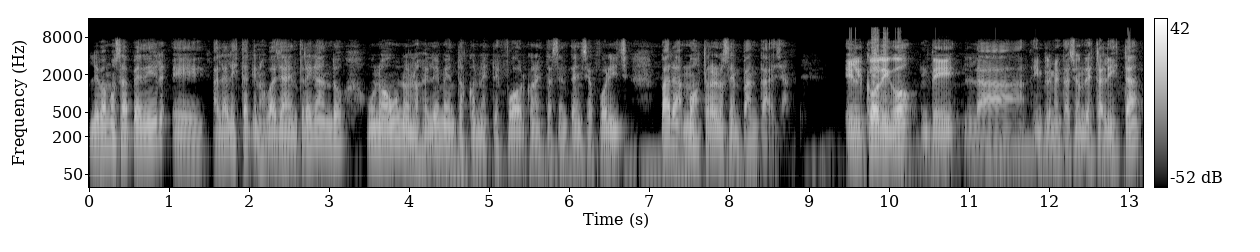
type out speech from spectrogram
le vamos a pedir eh, a la lista que nos vaya entregando uno a uno en los elementos con este for, con esta sentencia for each, para mostrarlos en pantalla. El código de la implementación de esta lista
